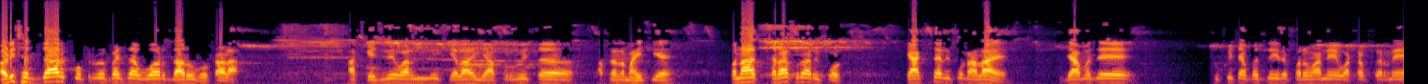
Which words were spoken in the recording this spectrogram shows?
अडीच हजार कोटी रुपयाचा वर दारू घोटाळा हा केजरीवालांनी केला यापूर्वीच आपल्याला माहिती आहे. पण आज खराखुरा रिपोर्ट कॅगचा रिपोर्ट आला आहे ज्यामध्ये चुकीच्या पद्धतीने परवाने वाटप करणे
